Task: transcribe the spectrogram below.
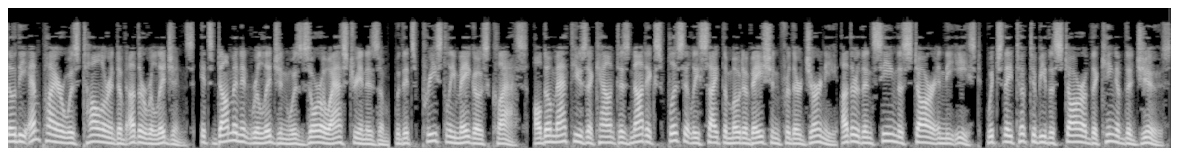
Though the empire was tolerant of other religions, its dominant religion was Zoroastrianism, with its priestly Magos class. Although Matthew's account does not explicitly cite the motivation for their journey other than seeing the star in the east, which they took to be the star of the King of the Jews,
